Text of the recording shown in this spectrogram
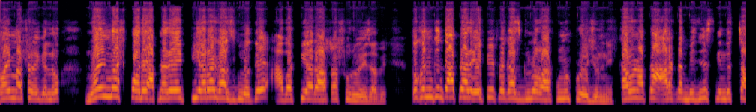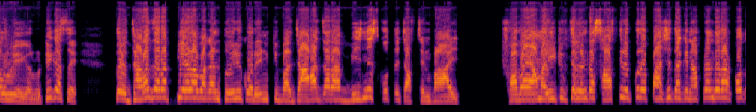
নয় মাস হয়ে গেল। নয় মাস পরে আপনার এই পেয়ারা গাছগুলোতে আবার পেয়ারা আসা শুরু হয়ে যাবে। তখন কিন্তু আপনার এই পেঁপে গাছগুলোর আর কোনো প্রয়োজন নেই। কারণ আপনার আরেকটা বিজনেস কিন্তু চালু হয়ে গেল ঠিক আছে? তো যারা যারা পেয়ারা বাগান তৈরি করেন কিংবা যারা যারা বিজনেস করতে চাচ্ছেন ভাই সবাই আমার ইউটিউব চ্যানেলটা সাবস্ক্রাইব করে পাশে থাকেন। আপনাদের আর কত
